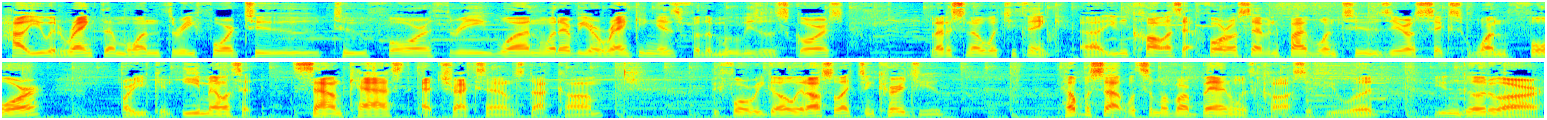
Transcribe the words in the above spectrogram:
how you would rank them one, three, four, two, two, four, three, one, whatever your ranking is for the movies or the scores. Let us know what you think. Uh, you can call us at 407 512 0614, or you can email us at soundcast at tracksounds.com. Before we go, we'd also like to encourage you help us out with some of our bandwidth costs, if you would. You can go to our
